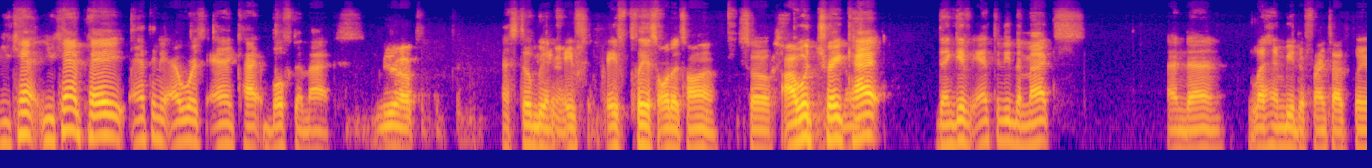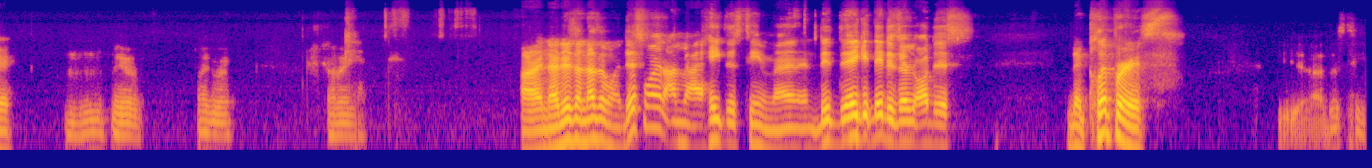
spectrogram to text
you can't you can't pay Anthony Edwards and Cat both the max yeah, and still be in eighth eighth place all the time. So I would trade Cat, then give Anthony the max, and then let him be the franchise player. hmm yeah, I agree. I mean, All right, now there's another one. This one, I mean, I hate this team, man, and they they get they deserve all this. The Clippers. yeah, this team,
